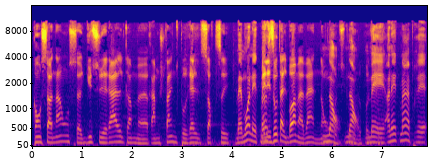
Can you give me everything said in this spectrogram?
consonance gutturale comme euh, Rammstein pourrait le sortir. Ben, moi, honnêtement. Mais les autres albums avant, non. Non, tout, non. mais honnêtement, après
